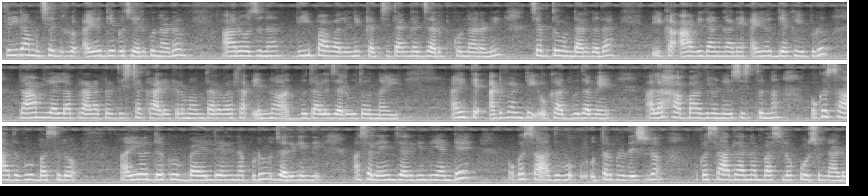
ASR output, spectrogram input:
శ్రీరామచంద్రుడు అయోధ్యకు చేరుకున్నాడో. ఆ రోజున దీపావళిని ఖచ్చితంగా జరుపుకున్నారని చెప్తూ ఉంటారు కదా. ఇక ఆ విధంగానే అయోధ్యకు ఇప్పుడు రామ్లల్ల ప్రాణప్రతిష్ఠ కార్యక్రమం తర్వాత ఎన్నో అద్భుతాలు జరుగుతున్నాయి. అయితే అటువంటి ఒక అద్భుతమే అలహాబాద్లో నివసిస్తున్న ఒక సాధువు బస్సులో అయోధ్యకు బయలుదేరినప్పుడు జరిగింది. అసలు ఏం జరిగింది అంటే ఒక సాధువు ఉత్తరప్రదేశ్లో ఒక సాధారణ బస్సులో కూర్చున్నాడు.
